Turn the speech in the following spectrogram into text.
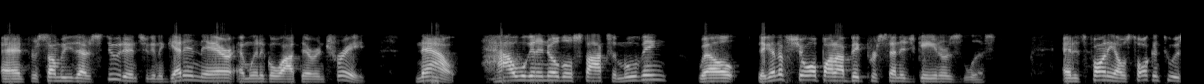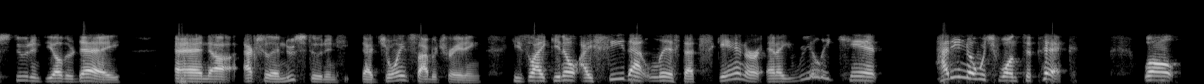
and for some of you that are students, you're going to get in there and we're going to go out there and trade. Now, how we're going to know those stocks are moving? Well, they're going to show up on our big percentage gainers list. And it's funny, I was talking to a student the other day, and uh, actually a new student that joined cyber trading. He's like, you know, I see that list, that scanner, and I really can't. How do you know which one to pick? Well,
